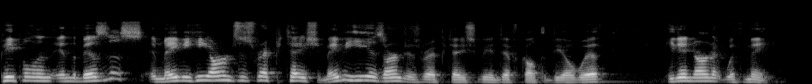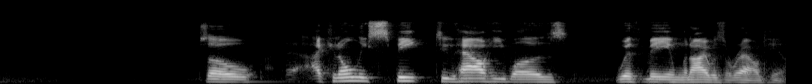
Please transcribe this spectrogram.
people in, in the business, and maybe he earns his reputation. Maybe he has earned his reputation being difficult to deal with. He didn't earn it with me. So I can only speak to how he was with me and when I was around him.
